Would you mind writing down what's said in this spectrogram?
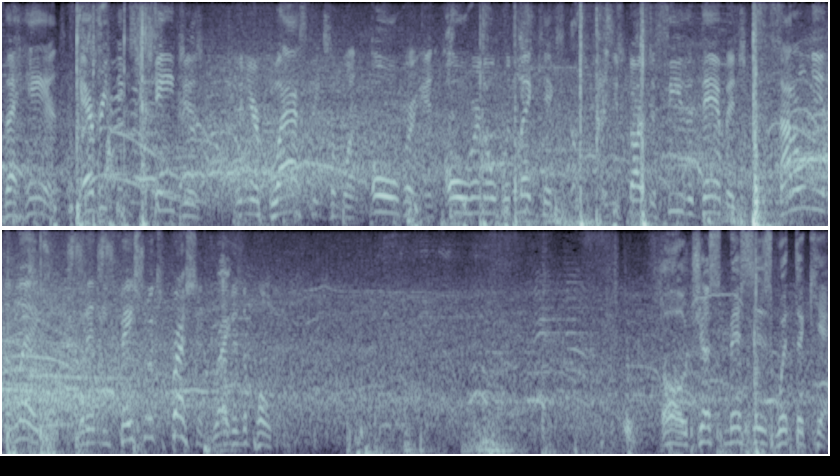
the hands. Everything changes when you're blasting someone over and over and over with leg kicks, and you start to see the damage, not only in the legs, but in the facial expression Right. of his opponent. Oh, just misses with the kick.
